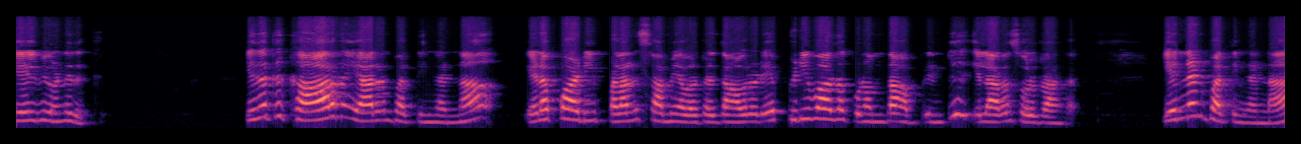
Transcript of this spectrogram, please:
கேள்வி ஒண்ணு இருக்கு. இதற்கு காரணம் யாருன்னு பாத்தீங்கன்னா எடப்பாடி பழனிசாமி அவர்கள் தான். அவருடைய பிடிவாத குணம் தான் அப்படின்ட்டு எல்லாரும் சொல்றாங்க. என்னன்னு பாத்தீங்கன்னா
